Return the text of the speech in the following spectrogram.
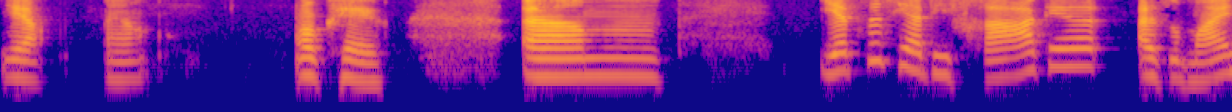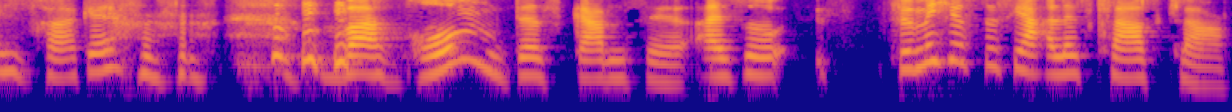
Ja, ja. Okay. Ähm, Jetzt ist ja die Frage, also meine Frage, warum das Ganze? Also für mich ist das ja alles glasklar,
